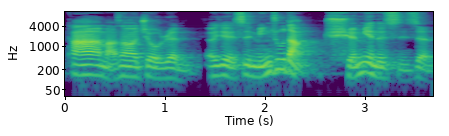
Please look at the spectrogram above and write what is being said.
他马上要就任，而且是民主党全面的执政，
